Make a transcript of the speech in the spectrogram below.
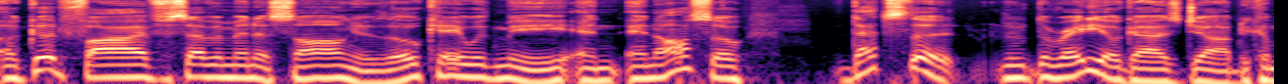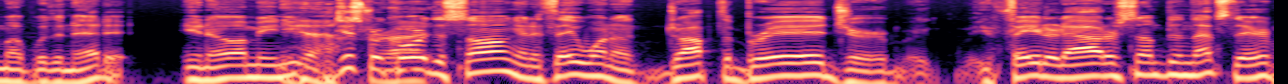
a good five seven minute song is okay with me, and and also that's the the radio guy's job to come up with an edit. You know, I mean, you Yeah, just record right. the song, and if they want to drop the bridge or fade it out or something, that's their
